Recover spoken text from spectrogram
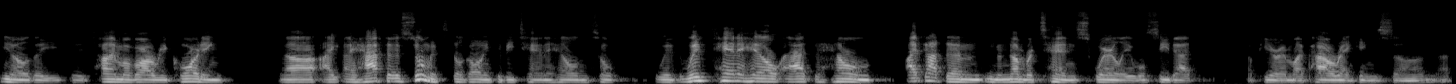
you know the, the time of our recording, uh, I, I have to assume it's still going to be Tannehill. And so with with Tannehill at the helm, I've got them, you know, number ten squarely. We'll see that appear in my power rankings uh, not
